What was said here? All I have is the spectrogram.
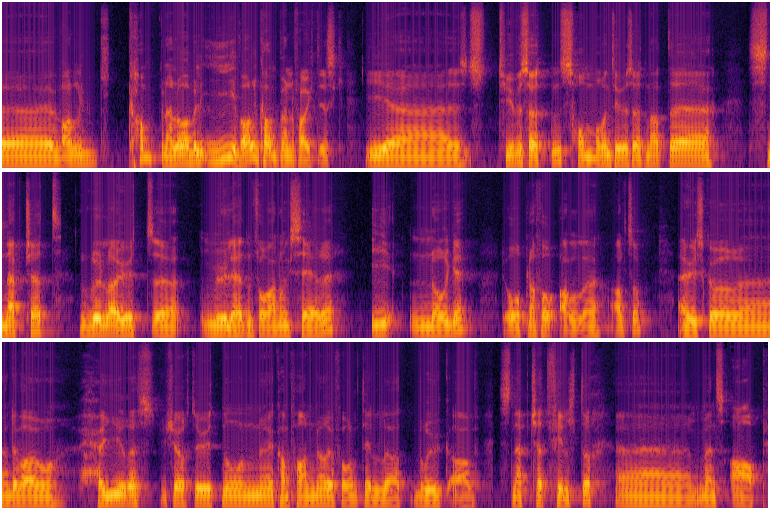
eh, valgkampen, eller var vel i valgkampen, faktisk, i 2017, eh, sommeren 2017, at Snapchat rulla ut uh, muligheten for å annonsere i Norge. Det åpna for alle, altså. Jeg husker uh, det var jo Høyre kjørte ut noen kampanjer i forhold til bruk av Snapchat-filter, uh, mens Ap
